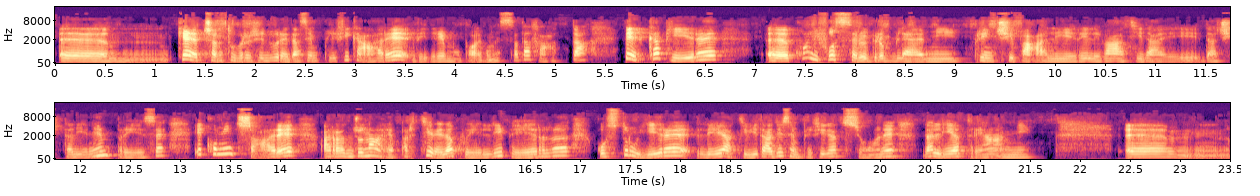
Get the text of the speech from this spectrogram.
ehm, che 100 procedure da semplificare, vedremo poi come è stata fatta, per capire eh, quali fossero i problemi principali rilevati dai, da cittadini e imprese e cominciare a ragionare a partire da quelli per costruire le attività di semplificazione da lì a tre anni. Ehm,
